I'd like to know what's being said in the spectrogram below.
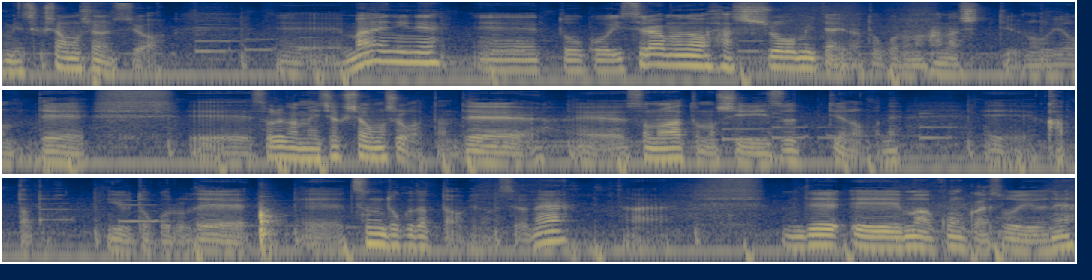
めちゃくちゃ面白いんですよ。えー、前にね、えー、っとこうイスラムの発祥みたいなところの話っていうのを読んで、えー、それがめちゃくちゃ面白かったんで、えその後のシリーズっていうのがね、え買ったというところで、え積んどくだったわけなんですよね。はい、で、えまあ、今回そういうね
